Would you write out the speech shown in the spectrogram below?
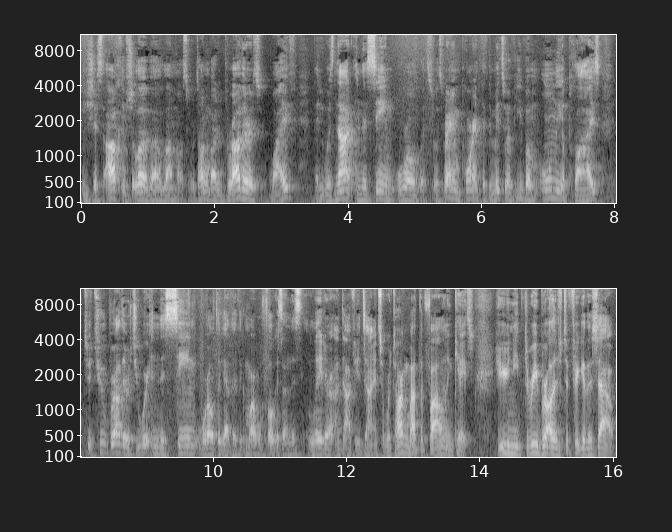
Eishes Achiv Shalo Ba'olama. So we're talking about a brother's wife that he was not in the same world with. So it's very important that the mitzvah of Yibam only applies to two brothers who were in the same world together. The Gemara will focus on this later on Daf Zayin. So we're talking about the following case. Here you need three brothers to figure this out.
